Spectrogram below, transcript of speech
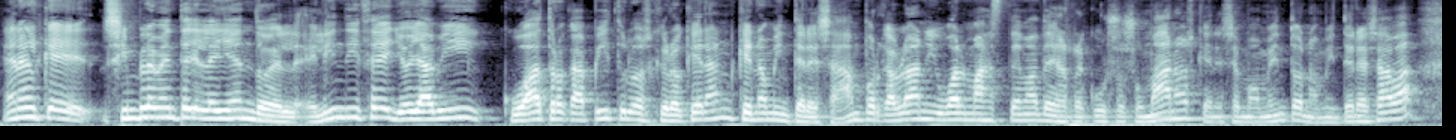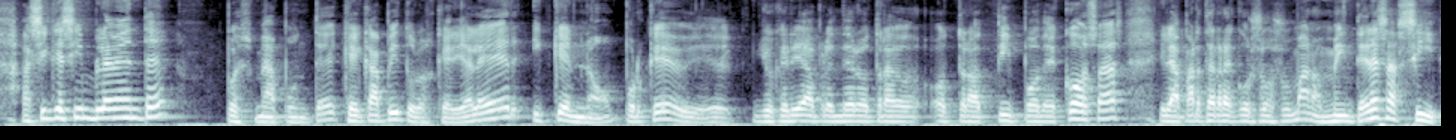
en el que simplemente leyendo el, índice yo ya vi cuatro capítulos, creo que eran, que no me interesaban, porque hablaban igual más temas de recursos humanos, que en ese momento no me interesaba, así que simplemente pues me apunté qué capítulos quería leer y qué no, porque eh, yo quería aprender otro, otro tipo de cosas y la parte de recursos humanos me interesa, sí,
